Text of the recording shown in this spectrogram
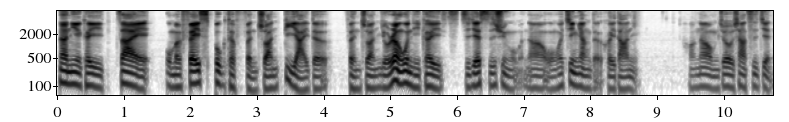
那你也可以在我们 Facebook 的粉专币癌的。粉专有任何问题可以直接私讯我们，那我们会尽量的回答你。好，那我们就下次见。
